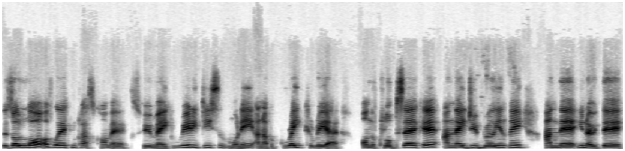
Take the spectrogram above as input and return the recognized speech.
there's a lot of working class comics who make really decent money and have a great career on the club circuit and they do brilliantly. And they're you know they're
